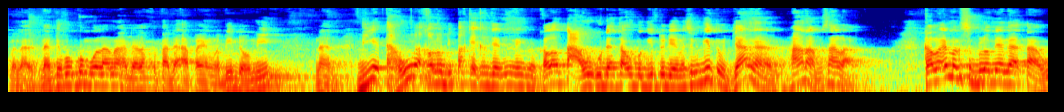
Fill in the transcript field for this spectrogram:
menarik. Nanti hukum ulama adalah kepada apa yang lebih dominan. Dia tahu nggak kalau dipakai kerjaan ini? Kalau tahu, udah tahu begitu dia masih begitu, jangan haram salah. Kalau emang sebelumnya nggak tahu,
